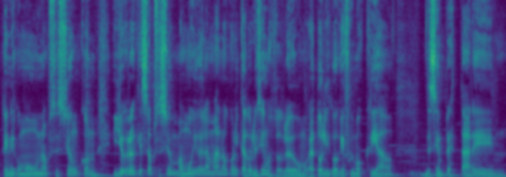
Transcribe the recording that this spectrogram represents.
Tiene como una obsesión con... Y yo creo que esa obsesión va muy de la mano con el catolicismo. Esto te lo digo como católico que fuimos criados, de siempre estar eh,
